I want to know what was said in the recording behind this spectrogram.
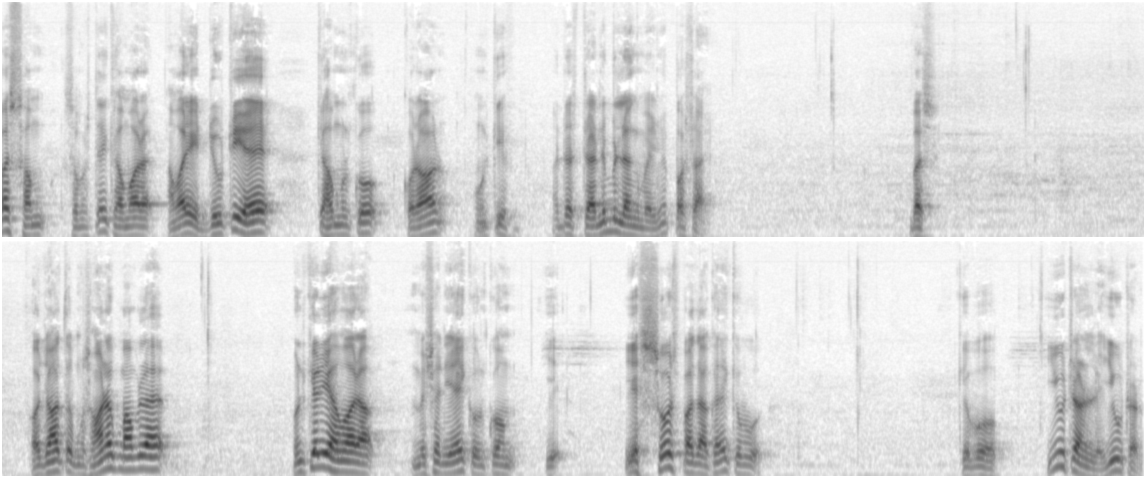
بس ہم سمجھتے ہیں کہ ہمارا ہماری ڈیوٹی ہے کہ ہم ان کو قرآن ان کی انڈرسٹینڈیبل لینگویج میں پہنچائیں بس اور جہاں تک مسلمانوں کا معاملہ ہے ان کے لیے ہمارا مشن یہ ہے کہ ان کو ہم یہ یہ سوچ پیدا کریں کہ وہ کہ وہ یو ٹرن لے یو ٹرن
